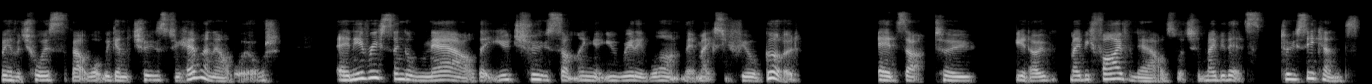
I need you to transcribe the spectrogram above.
We have a choice about what we're going to choose to have in our world. And every single now that you choose something that you really want that makes you feel good adds up to, you know, maybe five nows, which maybe that's two seconds.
